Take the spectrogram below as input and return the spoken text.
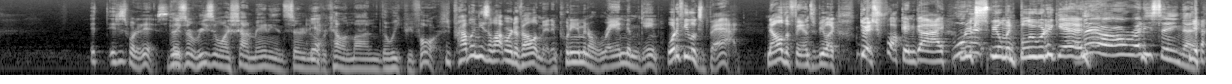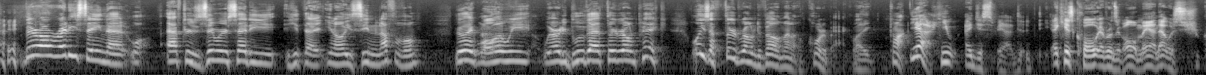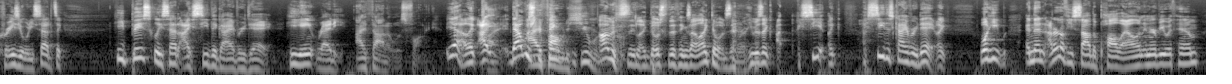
it, it is what it is. Like, There's a reason why Sean Mannion started Yeah. over Kellen Mond the week before. he probably needs a lot more development and putting him in a random game. What if he looks bad? Now all the fans would be like, "This fucking guy, Well, Rick they- Spielman blew it again." They're already saying that. Yeah. They're already saying that. Well, after Zimmer said he, he that you know he's seen enough of them, they're like, well, then we we already blew that third round pick. Well, he's a third round developmental quarterback. Like, come on. Yeah, he. I just yeah, like his quote. Everyone's like, "Oh man, that was crazy what he said." It's like he basically said, "I see the guy every day. He ain't ready." I thought it was funny. Yeah, like I, I- that was the I thing. found humor. Honestly, like those are the things I liked about Zimmer. He was like, I, I see it, like I see this guy every day. Like what he, and then I don't know if you saw the Paul Allen interview with him.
